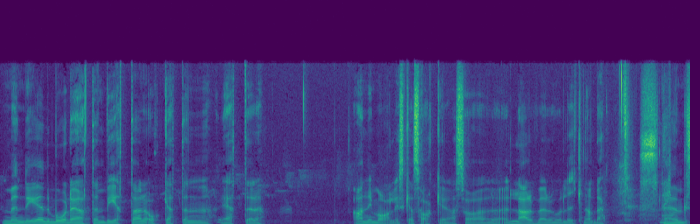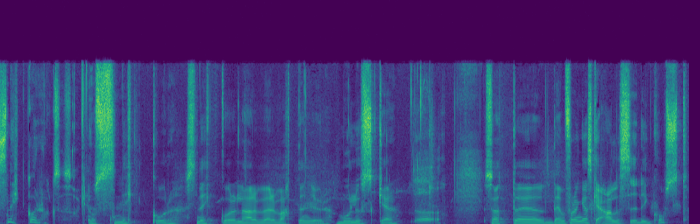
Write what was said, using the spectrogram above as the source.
men det är både att den betar och att den äter animaliska saker, alltså larver och liknande. Snäck, Ehm. snäckor också saker. Och snäckor, snäckor, larver, vattendjur, mollusker. Så att eh, den får en ganska allsidig kost.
